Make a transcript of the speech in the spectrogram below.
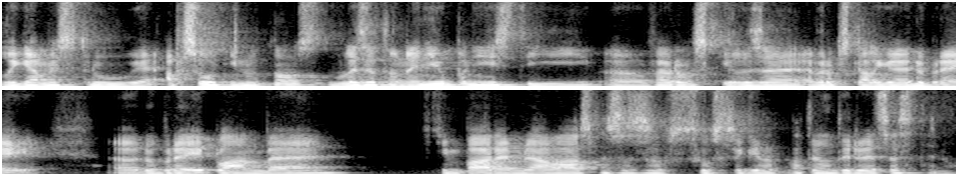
Liga mistrů je absolutní nutnost. V Lize to není úplně jistý. Eh, v Evropské lize, Evropská liga je dobrý, eh, dobrý plán B. Tím pádem dává smysl se soustředit na, na tyhle dvě cesty. No.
